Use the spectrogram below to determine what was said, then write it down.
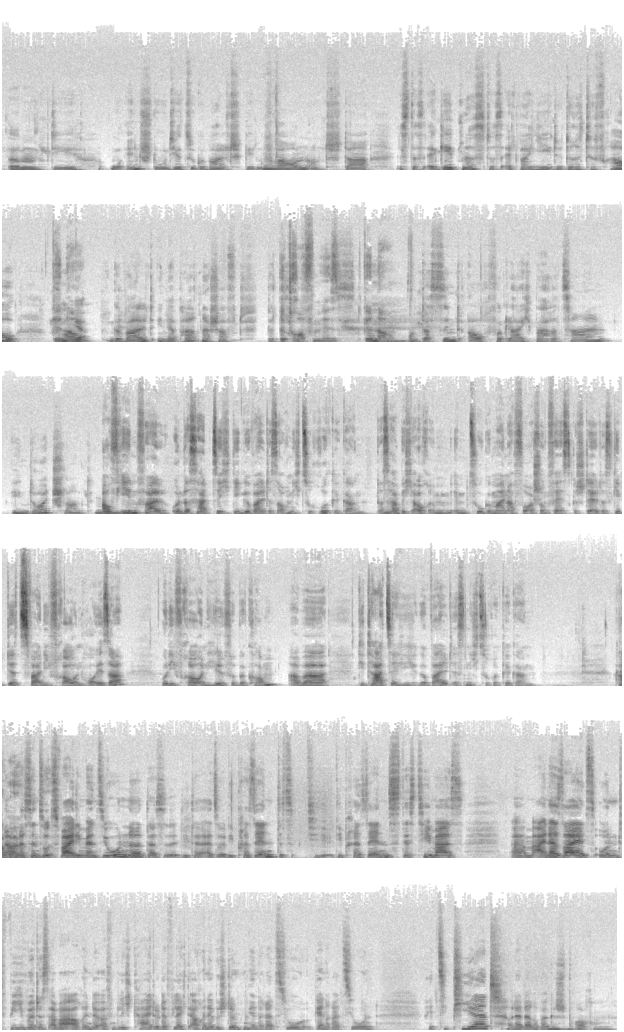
die UN-Studie zu Gewalt gegen mhm. Frauen und da ist das Ergebnis, dass etwa jede dritte Frau genau. von ja. Gewalt in ja. der Partnerschaft betroffen, betroffen ist. ist. Genau. Und das sind auch vergleichbare Zahlen in Deutschland. Auf jeden Fall. Und das hat sich, die Gewalt ist auch nicht zurückgegangen. Das mhm. habe ich auch im, im Zuge meiner Forschung festgestellt. Es gibt jetzt zwar die Frauenhäuser, wo die Frauen Hilfe bekommen, aber die tatsächliche Gewalt ist nicht zurückgegangen. Genau, Aber das sind so zwei Dimensionen, ne? das, die, also die Präsenz, die, die Präsenz des Themas ähm, einerseits und wie wird es aber auch in der Öffentlichkeit oder vielleicht auch in der bestimmten Generation, Generation rezipiert oder darüber mhm. gesprochen.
